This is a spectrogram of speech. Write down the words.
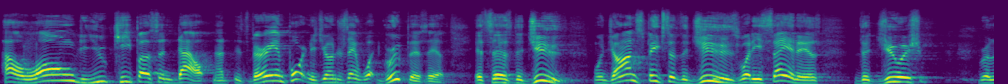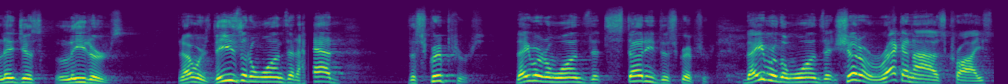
How long do you keep us in doubt? Now, it's very important that you understand what group this is. It says the Jews. When John speaks of the Jews, what he's saying is the Jewish religious leaders. In other words, these are the ones that had the scriptures. They were the ones that studied the scriptures. They were the ones that should have recognized Christ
